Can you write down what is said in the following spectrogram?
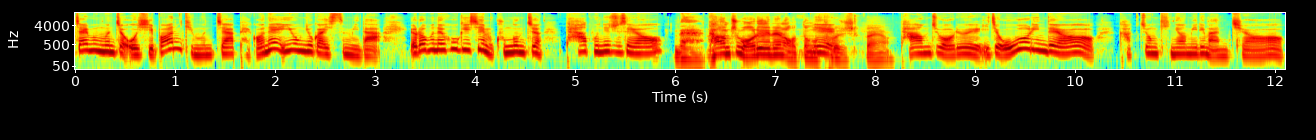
짧은 문자 50원, 긴 문자 100원의 이용료가 있습니다. 여러분의 호기심, 궁금증 다 보내주세요. 네, 다음 주 월요일에는 어떤 거 예. 풀어주실 거예요? 다음 주 월요일 이제 5월인데요. 각종 기념일이 많죠.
